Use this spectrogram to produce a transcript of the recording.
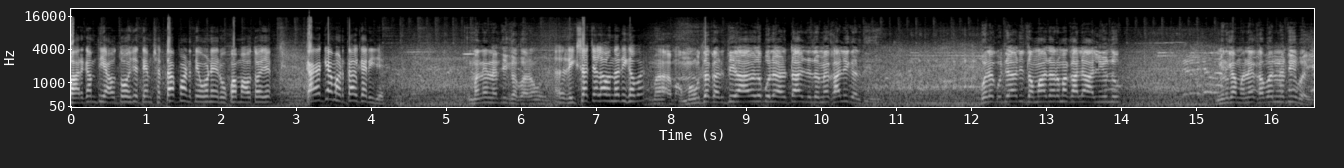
બહારગામથી આવતો હોય છે તેમ છતાં પણ તેઓને રોકવામાં આવતો હોય છે. કાકા કેમ હડતાલ કરી છે? મને નથી ખબર હું રિક્ષા ચલાવવા નથી ખબર? હું તો ઘરથી આવ્યો તો બોલે હડતાલ છે તો મેં ખાલી કરી દીધી. બોલે ગુજરાતી સમાચારમાં કાલે હાલ્યું હતું. મેં કહ્યું મને ખબર નથી ભાઈ.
